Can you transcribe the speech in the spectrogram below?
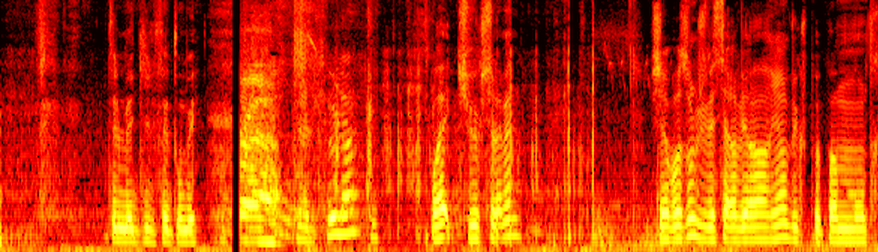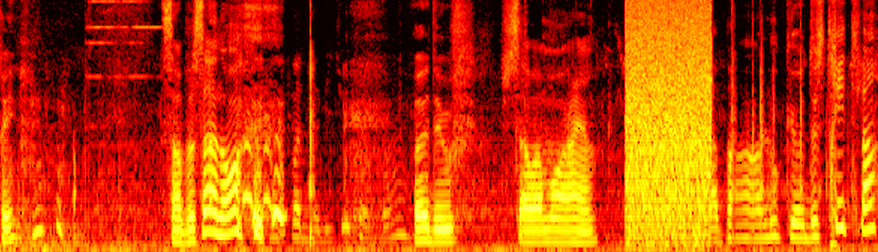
C'est le mec qui le fait tomber. T'as le feu là? Ouais, tu veux que je te l'amène? J'ai l'impression que je vais servir à rien vu que je peux pas me montrer. C'est un peu ça, non Pas d'habitude. Ouais, de ouf. Je sers vraiment à rien. T'as pas un look euh, de street là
